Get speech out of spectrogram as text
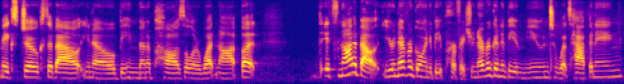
makes jokes about, you know, being menopausal or whatnot. But it's not about, you're never going to be perfect. You're never going to be immune to what's happening.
